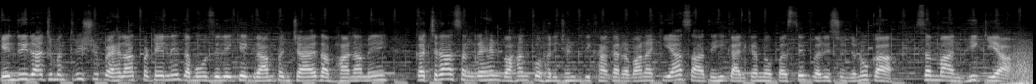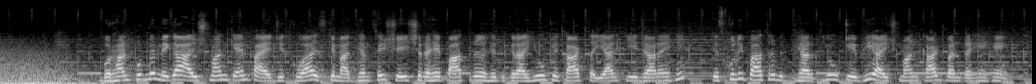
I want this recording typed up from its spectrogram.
केंद्रीय राज्य मंत्री श्री प्रहलाद पटेल ने दमोह ज़िले के ग्राम पंचायत अभाना में कचरा संग्रहण वाहन को हरी झंडी दिखाकर रवाना किया। साथ ही कार्यक्रम में उपस्थित वरिष्ठ जनों का सम्मान भी किया। बुरहानपुर में मेगा आयुष्मान कैंप आयोजित हुआ। इसके माध्यम से शेष रहे पात्र हितग्राहियों के कार्ड तैयार किए जा रहे हैं। स्कूली पात्र विद्यार्थियों के भी आयुष्मान कार्ड बन रहे हैं।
